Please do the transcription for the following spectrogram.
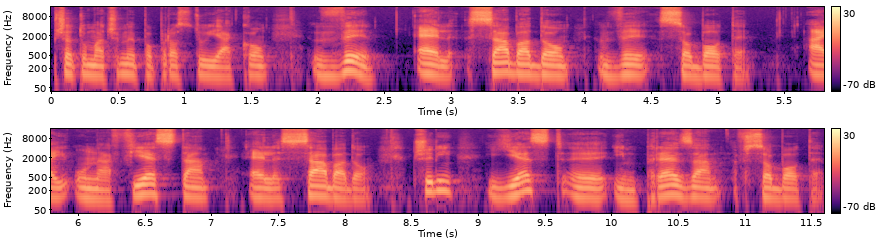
przetłumaczymy po prostu jako w. El sábado w sobotę. Hay una fiesta el sábado, czyli jest y, impreza w sobotę.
